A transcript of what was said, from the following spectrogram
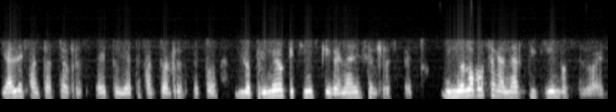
ya le faltaste el respeto, ya te faltó el respeto, lo primero que tienes que ganar es el respeto. Y no lo vas a ganar pidiéndoselo a él.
